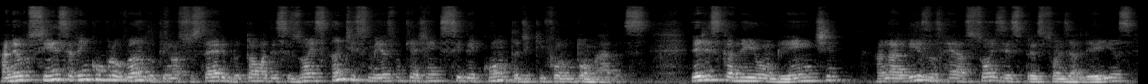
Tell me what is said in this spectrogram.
A neurociência vem comprovando que nosso cérebro toma decisões antes mesmo que a gente se dê conta de que foram tomadas. Ele escaneia o ambiente, analisa as reações e expressões alheias,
